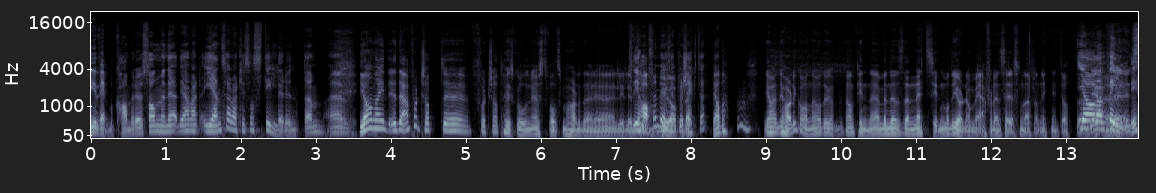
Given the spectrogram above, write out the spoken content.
mye webkameraer og sånn, men det, det har vært, igjen så har det vært litt sånn stille rundt dem. Eh, Ja, nei, det er fortsatt, eh, fortsatt Høgskolen i Østfold som har det der eh, lille Så de har fremdeles prosjektet? Ja da. Mm. De har, de har det gående, og du, du kan finne Men den, den nettsiden må du gjøre noe med, for den ser ut som det er fra 1998. Ja, det er veldig.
